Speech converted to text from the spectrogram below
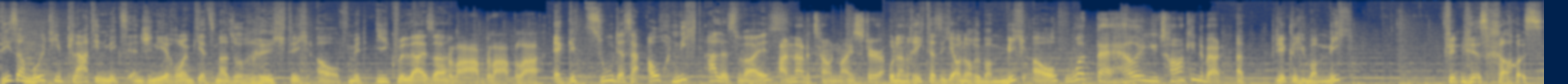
Dieser Multi-Platin-Mix-Engineer räumt jetzt mal so richtig auf mit Equalizer. Blah, blah, blah. Er gibt zu, dass er auch nicht alles weiß. I'm not a tone meister. Und dann regt er sich auch noch über mich auf. What the hell are you talking about? Äh, wirklich über mich? Finden wir es raus.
